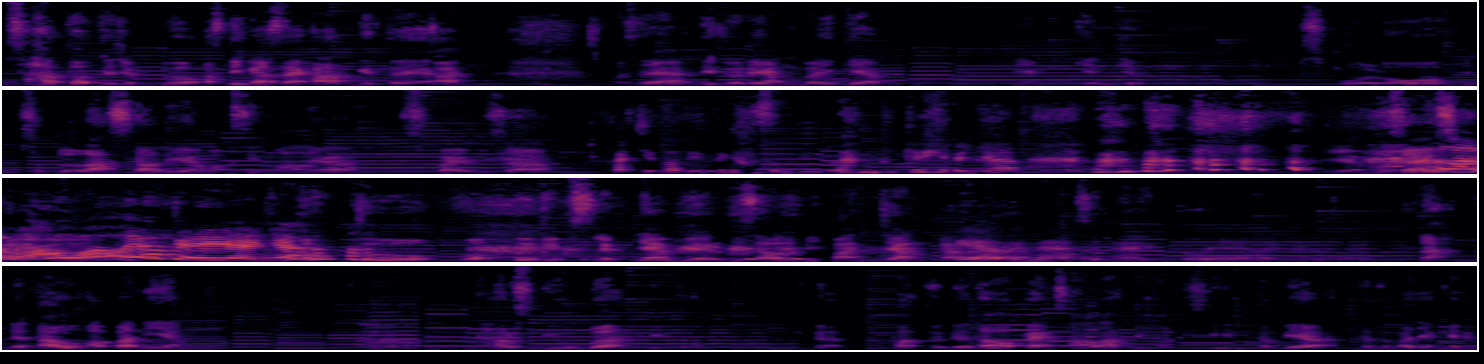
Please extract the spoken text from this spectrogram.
satu atau jam 2 pasti nggak sehat gitu ya. Maksudnya tidur yang baik ya ya mungkin jam 10 jam 11 kali ya maksimal ya supaya bisa Kak Cita tidur jam 9 kayaknya. Ya maksudnya terlalu supaya awal ya kayaknya. waktu waktu deep sleepnya biar bisa lebih panjang kan iya benar maksudnya benar. itu. Benar benar udah tahu apa nih yang eh, harus diubah gitu. Udah, udah tahu apa yang salah di kondisi ini. Tapi ya tetap aja kayak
